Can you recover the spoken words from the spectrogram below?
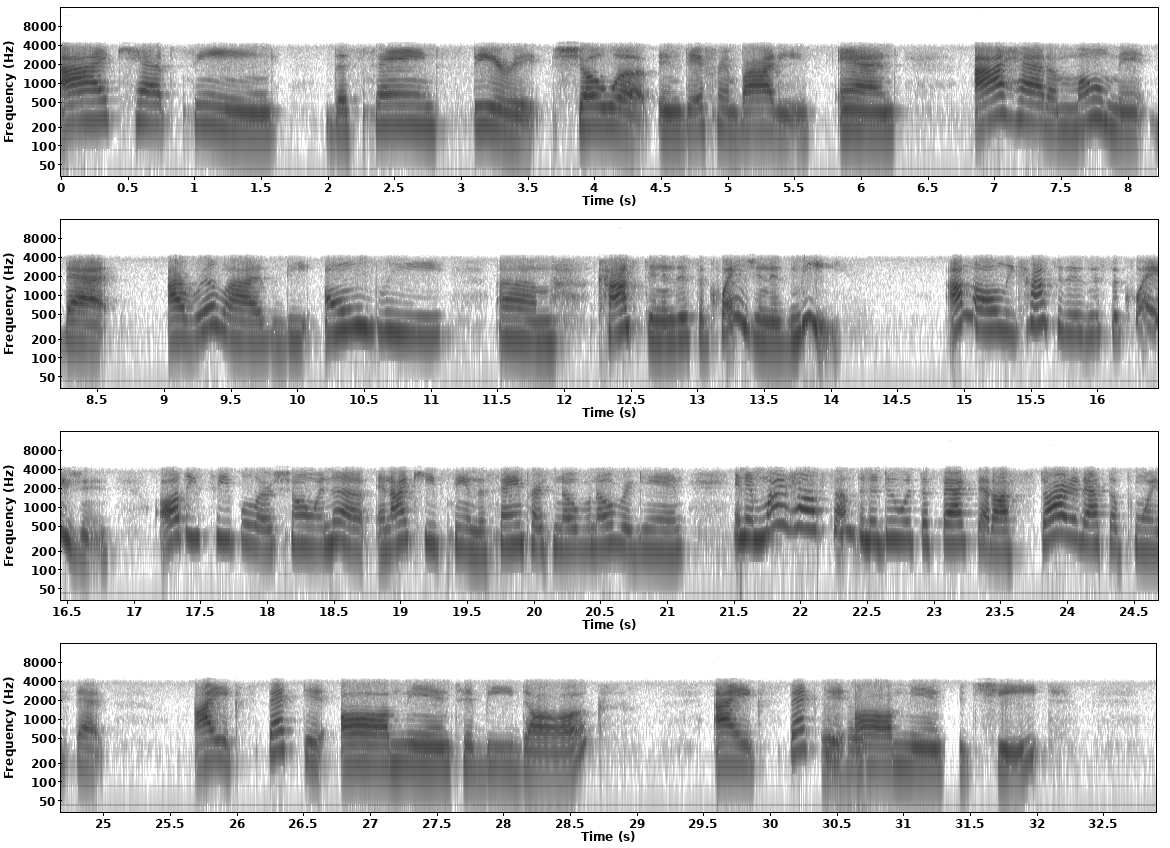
I kept seeing the same spirit show up in different bodies and I had a moment that I realized the only um constant in this equation is me. I'm the only constant in this equation. All these people are showing up, and I keep seeing the same person over and over again. And it might have something to do with the fact that I started at the point that I expected all men to be dogs. I expected Mhm. all men to cheat.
